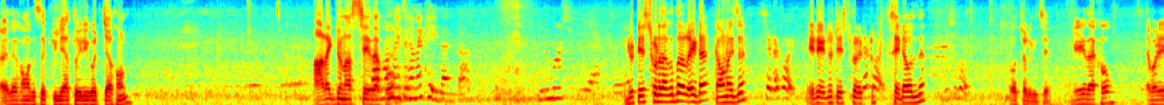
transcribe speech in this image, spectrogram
আর এই দেখো আমাদের সে প্লেয়ার তৈরি করছে এখন। আরেকজন আসছে দেখা। একটু টেস্ট করে দেখো তো এটা কেমন হয়েছে? এটা এটা টেস্ট করে একটু সেটা বলতে ও চলে গেছে। এই দেখো এবারে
